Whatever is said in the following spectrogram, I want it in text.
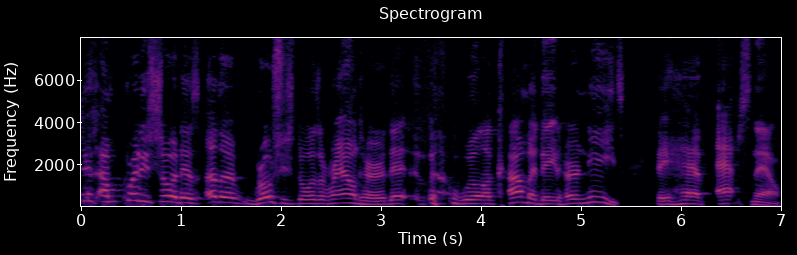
There's- I'm pretty sure there's other grocery stores around her that will accommodate her needs. They have apps now.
